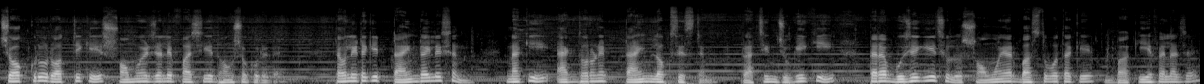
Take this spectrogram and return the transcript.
চক্র রথটিকে সময়ের জালে ফাঁসিয়ে ধ্বংস করে দেয়। তাহলে এটা কি টাইম ডাইলেশন নাকি এক ধরনের টাইম লক সিস্টেম প্রাচীন যুগে কি তারা বুঝে গিয়েছিল সময় আর বাস্তবতাকে বাকিয়ে ফেলা যায়?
